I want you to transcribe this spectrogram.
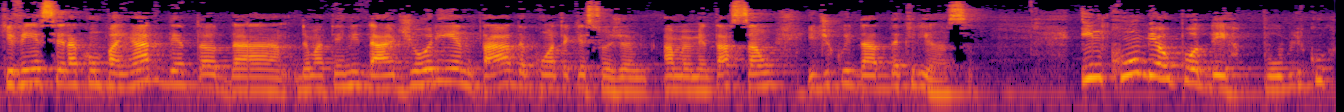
que venha ser acompanhado dentro da, da maternidade orientada quanto questões de amamentação e de cuidado da criança. Incumbe ao poder público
